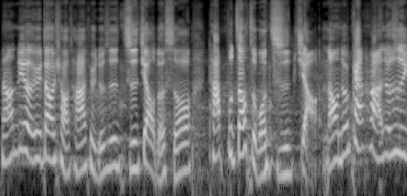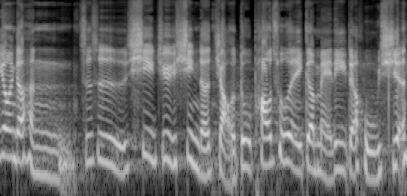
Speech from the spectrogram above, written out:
然后第二个遇到小插曲就是直角的时候，他不知道怎么直角，然后我就看他就是用一个很就是戏剧性的角度抛出了一个美丽的弧线。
